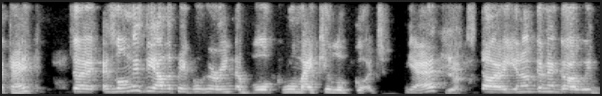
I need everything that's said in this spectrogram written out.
Okay. Mm. So as long as the other people who are in the book will make you look good, yeah. Yeah. So you're not going to go with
